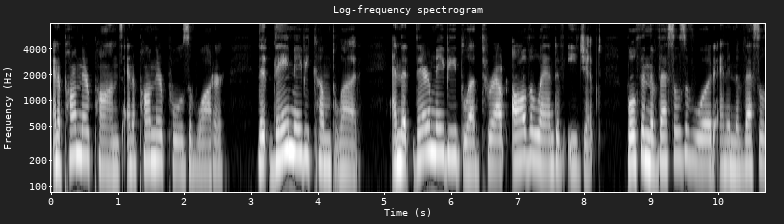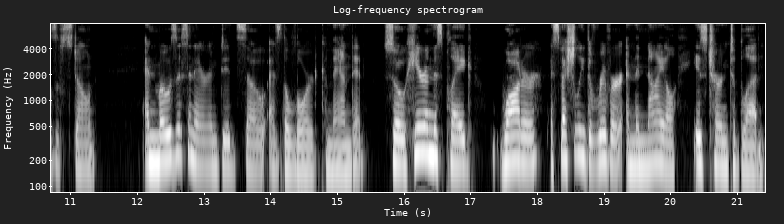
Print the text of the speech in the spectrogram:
and upon their ponds, and upon their pools of water, that they may become blood, and that there may be blood throughout all the land of Egypt, both in the vessels of wood and in the vessels of stone. And Moses and Aaron did so as the Lord commanded. So here in this plague, water, especially the river and the Nile, is turned to blood.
